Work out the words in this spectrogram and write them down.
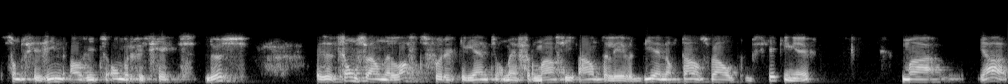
soms gezien als iets ondergeschikt. Dus is het soms wel een last voor de cliënt om informatie aan te leveren die hij nogthans wel ter beschikking heeft. Maar ja,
